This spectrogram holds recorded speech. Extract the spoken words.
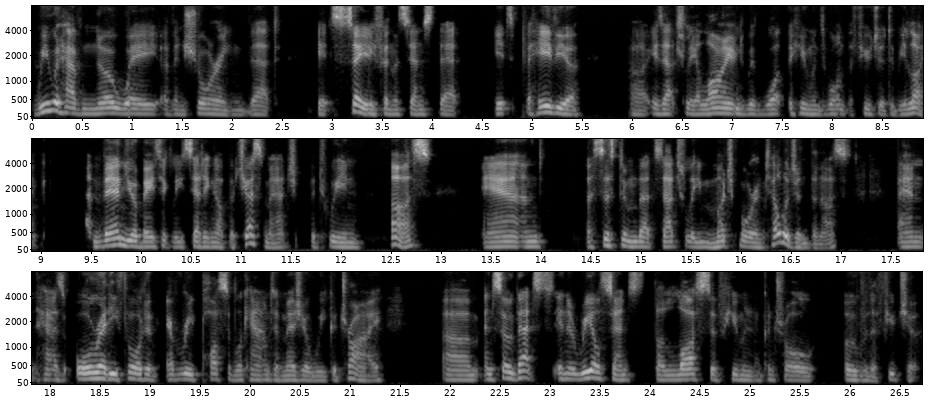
we would have no way of ensuring that it's safe in the sense that its behavior uh, is actually aligned with what the humans want the future to be like. And then you're basically setting up a chess match between us and a system that's actually much more intelligent than us and has already thought of every possible countermeasure we could try. Um, and so that's, in a real sense, the loss of human control over the future.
